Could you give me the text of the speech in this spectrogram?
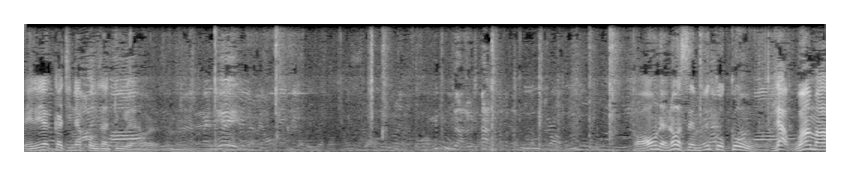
လေလေးကတ်ချီနဲ့ပုံစံတူရယ်နော် ကောင်းတယ်နော်စင်မင်းကိုကိုလက်ဝမ်းပါ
